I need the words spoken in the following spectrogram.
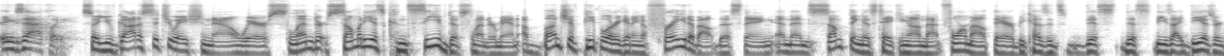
Exactly. so you've got a situation now where Slender somebody has conceived of Slender Man. A bunch of people are getting afraid about this thing, and then something is taking on that form out there because it's this this these ideas are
